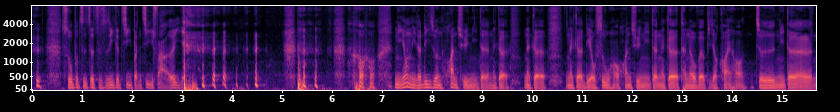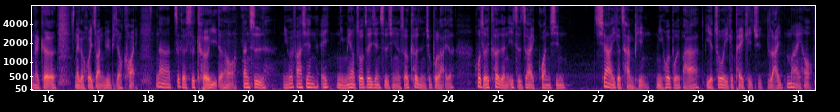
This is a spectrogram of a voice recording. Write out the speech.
殊不知这只是一个基本技法而已。你用你的利润换取你的那个、那个、那个流速哈，换取你的那个 turnover 比较快哈，就是你的那个、那个回转率比较快。那这个是可以的哈，但是你会发现，哎，你没有做这件事情的时候，客人就不来了，或者是客人一直在关心下一个产品，你会不会把它也做一个 package 来卖哈？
